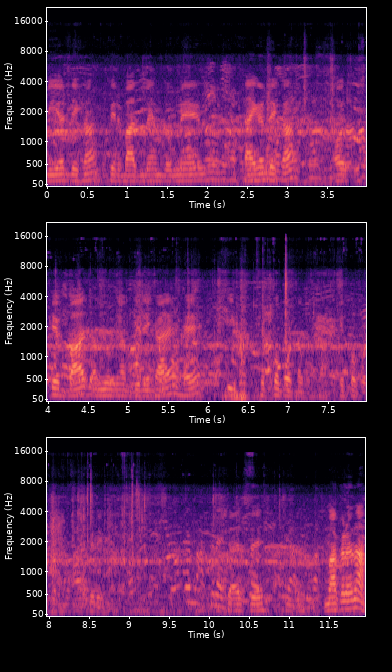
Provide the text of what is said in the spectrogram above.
बियर देखा, फिर बाद में हम लोग ने टाइगर देखा और उसके बाद हम लोग ने अभी देखा है है हिप्पोपोटामस हिप्पोपोटामस अभी देखा माकडं ना?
